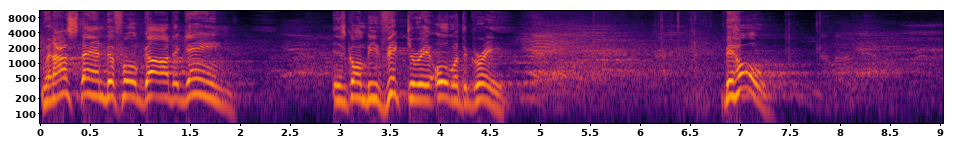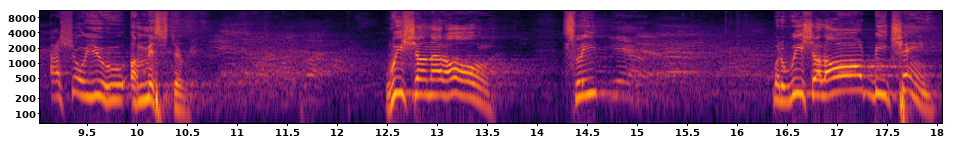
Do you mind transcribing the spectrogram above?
When I stand before God again, it's going to be victory over the grave. Behold, I show you a mystery. We shall not all sleep, but we shall all be changed.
